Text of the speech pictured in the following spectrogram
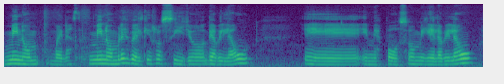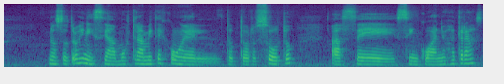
Mi, buenas. mi nombre es Belkis Rosillo de Avilaúd eh, y mi esposo Miguel Avilaúd. Nosotros iniciamos trámites con el doctor Soto hace cinco años atrás.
